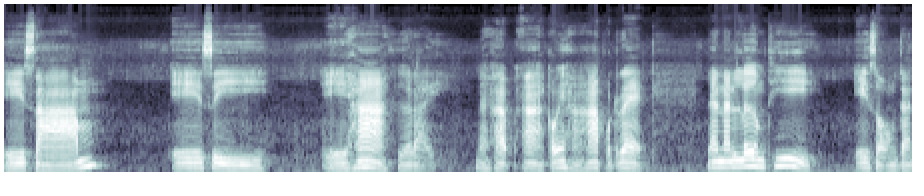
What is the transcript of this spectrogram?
a 3 a 4 a 5คืออะไรนะครับ อ่าก็ให้หา 5พจน์แรก ดังนั้นเริ่มที่ a 2กัน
